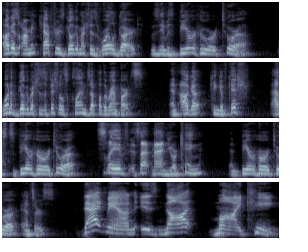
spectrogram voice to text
Aga's army captures Gilgamesh's royal guard, whose name is Bir Tura. One of Gilgamesh's officials climbs up on the ramparts, and Aga, king of Kish, asks Bir Tura, Slave, is that man your king? And Bir Tura answers, That man is not my king.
